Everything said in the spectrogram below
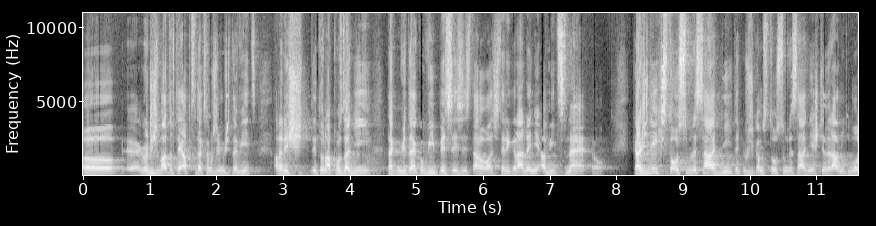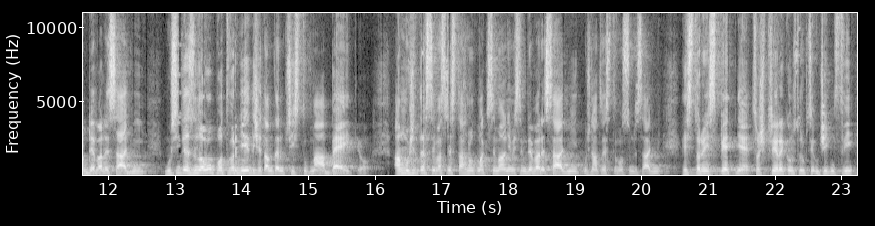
eh, jako když máte v té apce, tak samozřejmě můžete víc, ale když je to na pozadí, tak můžete jako výpisy si stahovat čtyřikrát denně a víc ne. Jo? Každých 180 dní, teď už říkám 180 dní, ještě nedávno to bylo 90 dní, musíte znovu potvrdit, že tam ten přístup má být. Jo. A můžete si vlastně stáhnout maximálně, myslím, 90 dní, možná to je 180 dní, historii zpětně, což při rekonstrukci účetnictví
